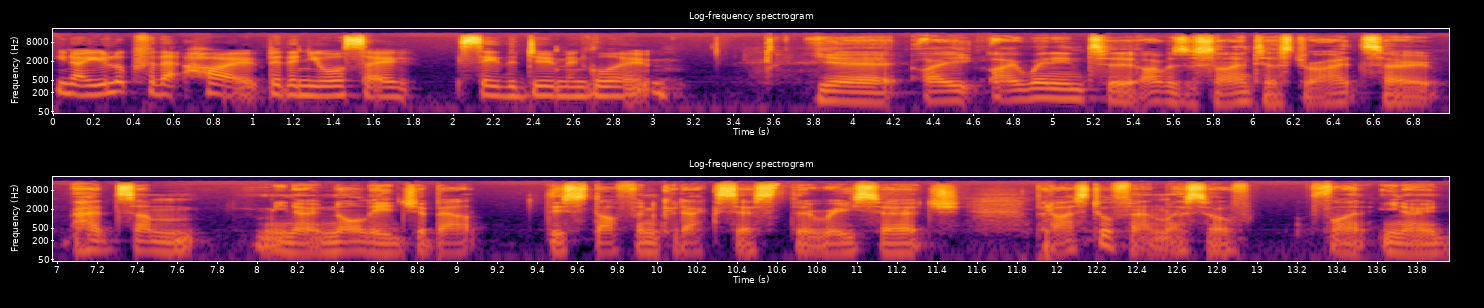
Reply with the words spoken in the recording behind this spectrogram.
you know, you look for that hope, but then you also see the doom and gloom. Yeah, I, I went into, I was a scientist, right? So I had some, you know, knowledge about this stuff and could access the research, but I still found myself, find, you know,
